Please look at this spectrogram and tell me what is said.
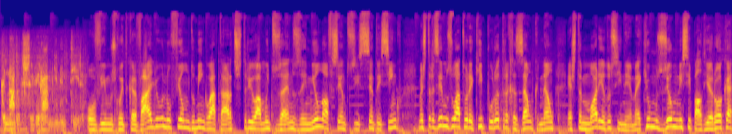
que nada lhes servirá a minha mentira. Ouvimos Rui de Carvalho no filme Domingo à Tarde, estreou há muitos anos, em 1965, mas trazemos o ator aqui por outra razão que não esta memória do cinema. É que o Museu Municipal de Aroca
